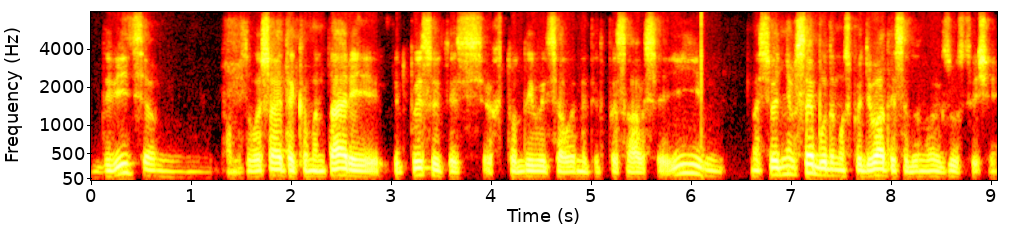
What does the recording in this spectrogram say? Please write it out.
дивіться. Там залишайте коментарі, підписуйтесь, хто дивиться, але не підписався. І на сьогодні все. Будемо сподіватися до нових зустрічей.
